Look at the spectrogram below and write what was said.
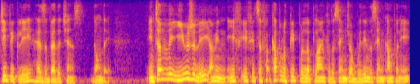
typically has a better chance, don't they? Internally, usually, I mean, if, if it's a f- couple of people applying for the same job within the same company,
